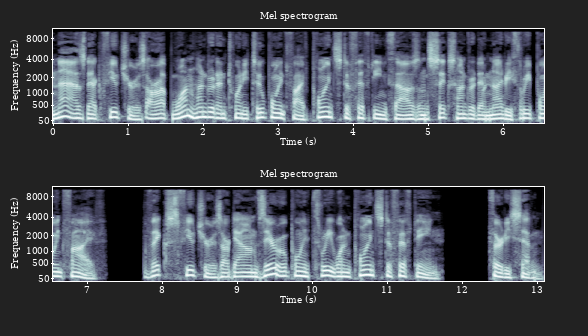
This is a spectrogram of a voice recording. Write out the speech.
Nasdaq futures are up 122.5 points to 15,693.5. VIX futures are down 0.31 points to 15.37.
